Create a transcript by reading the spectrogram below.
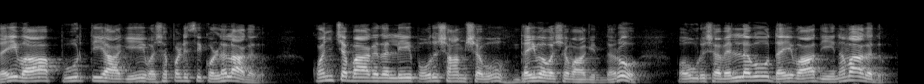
ದೈವ ಪೂರ್ತಿಯಾಗಿ ವಶಪಡಿಸಿಕೊಳ್ಳಲಾಗದು. ಕೊಂಚ ಭಾಗದಲ್ಲಿ ಪೌರುಷಾಂಶವು ದೈವವಶವಾಗಿದ್ದರೂ ಪೌರುಷವೆಲ್ಲವೂ ದೈವಾಧೀನವಾಗದು.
